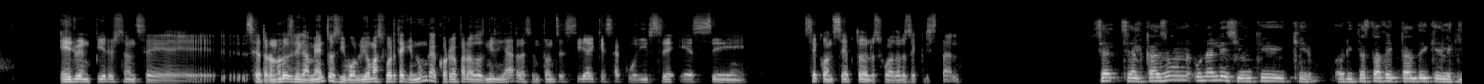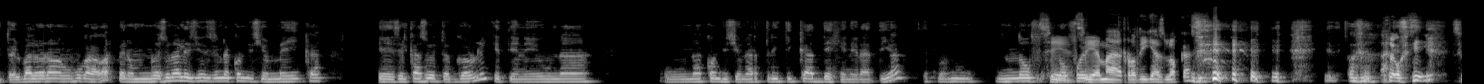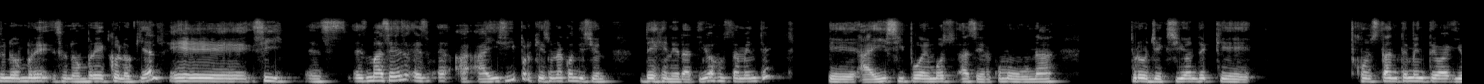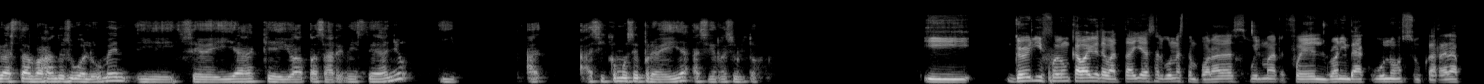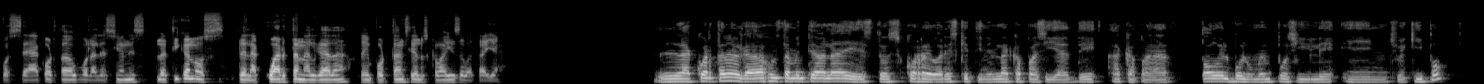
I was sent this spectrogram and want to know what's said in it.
Adrian Peterson se, se tronó los ligamentos y volvió más fuerte que nunca, corrió para 2.000 yardas. Entonces sí hay que sacudirse ese, ese concepto de los jugadores de cristal. Se, se alcanza un, una lesión que, que ahorita está afectando y que le quitó el valor a un jugador, pero no es una lesión, es una condición médica, que es el caso de Todd Gurley, que tiene una, una condición artrítica degenerativa. No, sí, no fue... se llama rodillas locas. o sea, Algo así. Su nombre, su nombre coloquial. Eh, sí, es, es más, es, es, ahí sí, porque es una condición degenerativa justamente. Eh, ahí sí podemos hacer como una proyección de que constantemente iba a estar bajando su volumen y se veía que iba a pasar en este año y así como se preveía, así resultó. Y Gurley fue un caballo de batalla hace algunas temporadas. Wilmar fue el running back uno. Su carrera pues se ha cortado por las lesiones. Platícanos de la cuarta nalgada, la importancia de los caballos de batalla. La cuarta nalgada justamente habla de estos corredores que tienen la capacidad de acaparar todo el volumen posible en su equipo.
